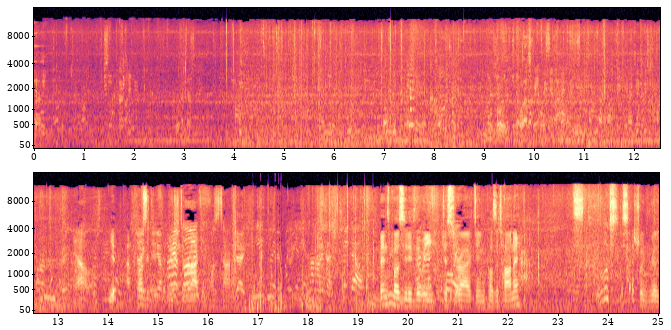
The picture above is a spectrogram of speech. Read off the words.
Yeah, Yep. I'm positive that we just arrived in Positano. Ben's positive that we just arrived in Positano. It's, it looks, it's actually really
